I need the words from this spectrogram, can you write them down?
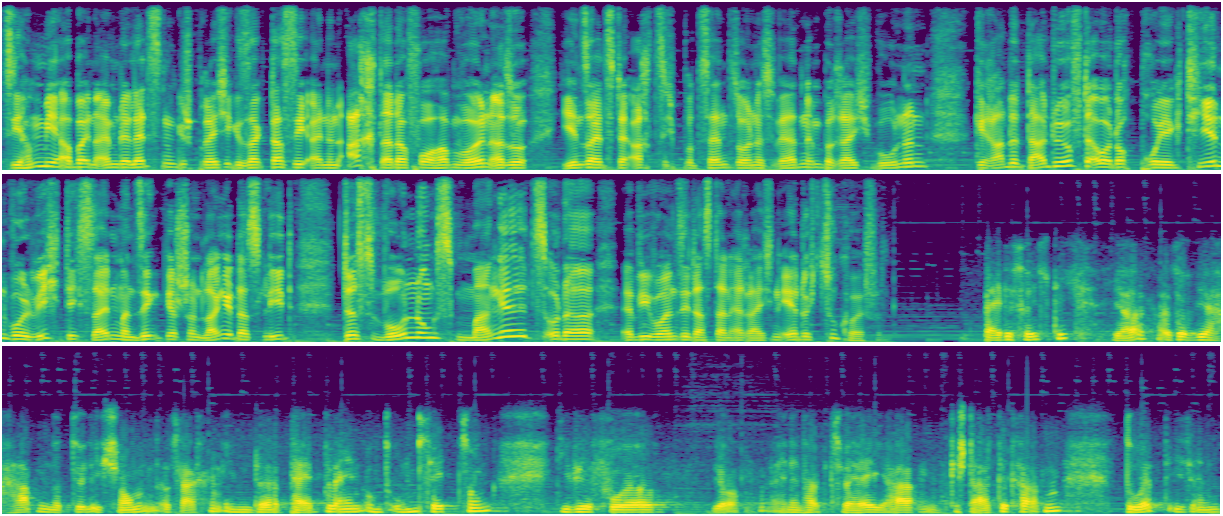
Sie haben mir aber in einem der letzten Gespräche gesagt, dass Sie einen Achter davor haben wollen. Also jenseits der 80 Prozent sollen es werden im Bereich Wohnen. Gerade da dürfte aber doch Projektieren wohl wichtig sein. Man singt ja schon lange das Lied des Wohnungsmangels oder äh, wie wollen Sie das dann erreichen? Eher durch Zukäufe? Beides richtig, ja. Also wir haben natürlich schon Sachen in der Pipeline und Umsetzung, die wir vor ja, eineinhalb, zwei Jahren gestartet haben. Dort ist ein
